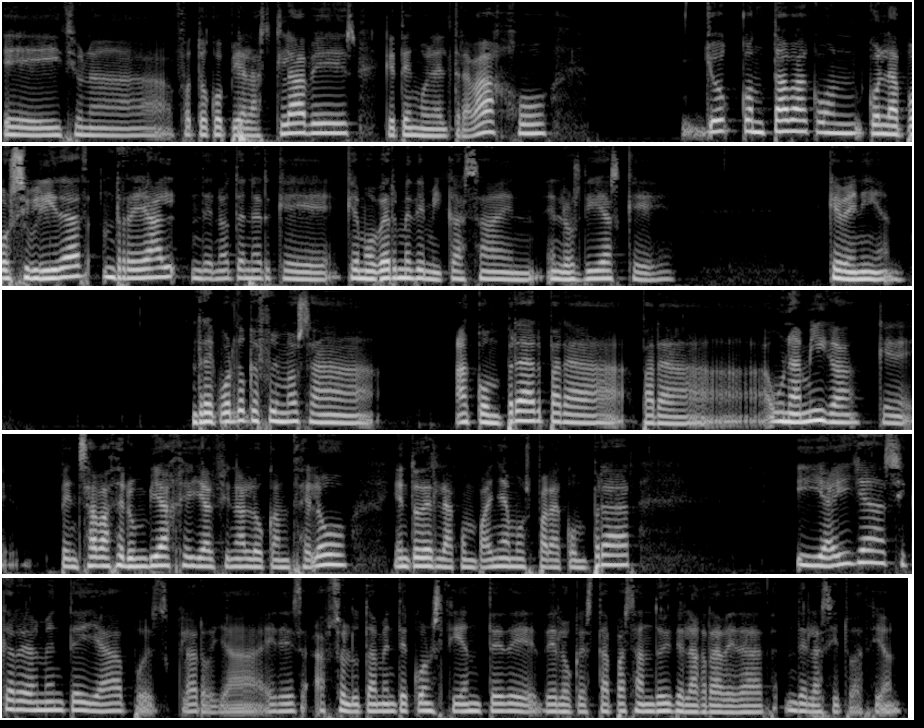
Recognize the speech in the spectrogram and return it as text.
eh, hice una fotocopia de las claves que tengo en el trabajo. Yo contaba con, la posibilidad real de no tener que, moverme de mi casa en, los días que, que, venían. Recuerdo que fuimos a, a comprar para, para una amiga que pensaba hacer un viaje y al final lo canceló y entonces le acompañamos para comprar y ahí ya sí que realmente ya, pues claro, ya eres absolutamente consciente de, lo que está pasando y de la gravedad de la situación.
